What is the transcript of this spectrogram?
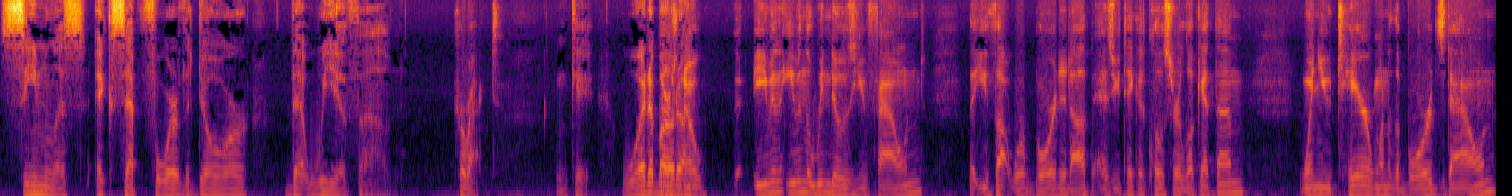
seamless, except for the door that we have found. Correct. Okay. What about no even even the windows you found that you thought were boarded up as you take a closer look at them when you tear one of the boards down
